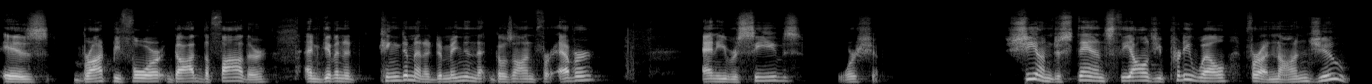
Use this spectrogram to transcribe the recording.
is brought before God the Father and given a kingdom and a dominion that goes on forever, and he receives worship. She understands theology pretty well for a non Jew.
